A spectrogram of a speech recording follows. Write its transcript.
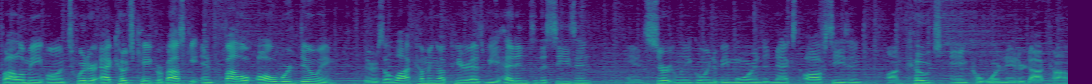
Follow me on Twitter at Coach K Grabowski and follow all we're doing. There's a lot coming up here as we head into the season, and certainly going to be more into next off season on coachandcoordinator.com.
